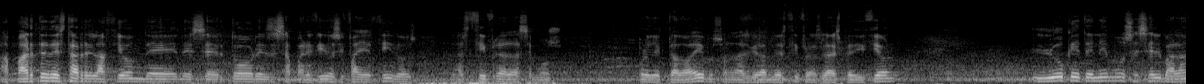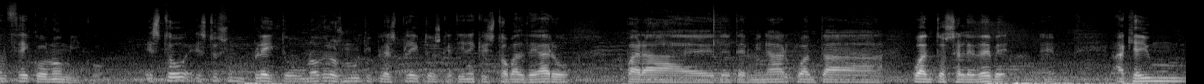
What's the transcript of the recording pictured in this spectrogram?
aparte de esta relación de desertores, desaparecidos y fallecidos, las cifras las hemos proyectado ahí, pues son las grandes cifras de la expedición. Lo que tenemos es el balance económico. Esto, esto es un pleito, uno de los múltiples pleitos que tiene Cristóbal de Aro para eh, determinar cuánta, cuánto se le debe. ¿eh? Aquí hay un,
